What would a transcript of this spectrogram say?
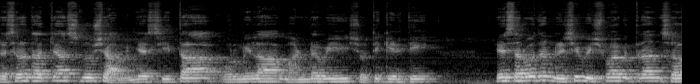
दशरथाच्या स्नुषा म्हणजे सीता उर्मिला मांडवी श्रुतिकीर्ती हे सर्वजण ऋषी विश्वामित्रांसह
